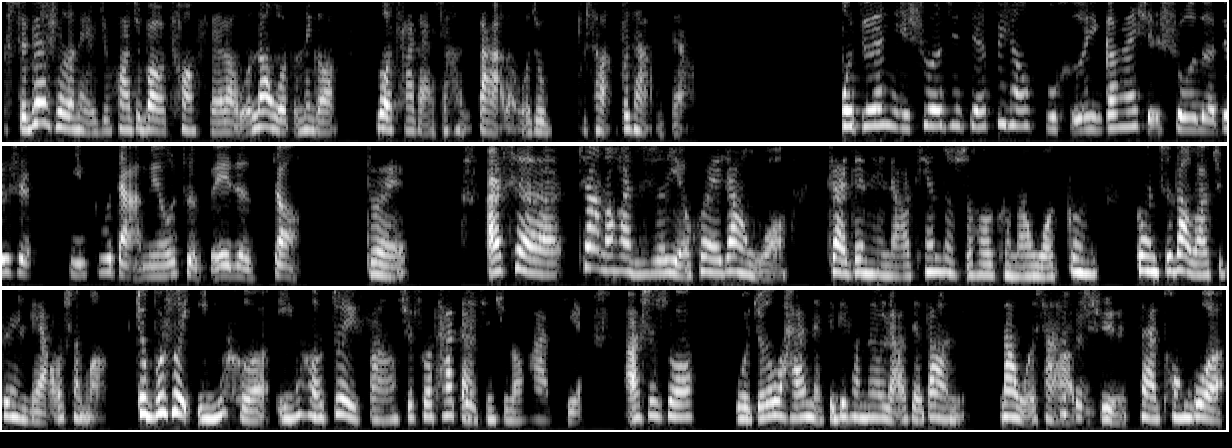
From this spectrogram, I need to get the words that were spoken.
随便说的哪一句话就把我撞飞了，我那我的那个落差感是很大的，我就不想不想这样。我觉得你说的这些非常符合你刚开始说的，就是你不打没有准备的仗。对，而且这样的话其实也会让我在跟你聊天的时候，可能我更更知道我要去跟你聊什么。就不是说迎合迎合对方去说他感兴趣的话题，而是说我觉得我还有哪些地方没有了解到你，那我想要去再通过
